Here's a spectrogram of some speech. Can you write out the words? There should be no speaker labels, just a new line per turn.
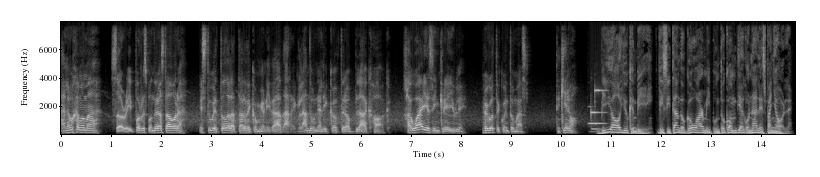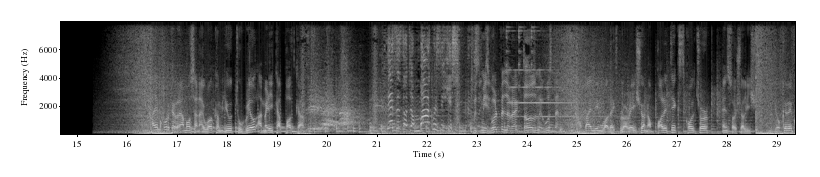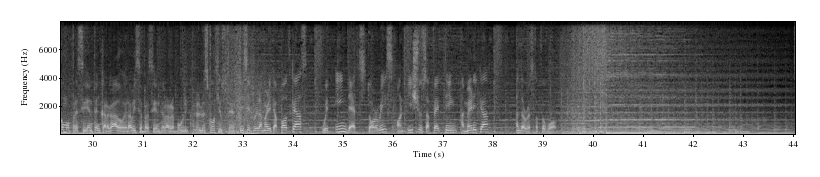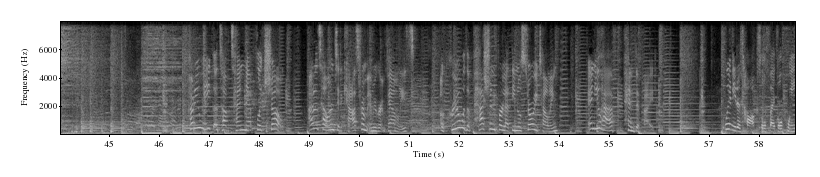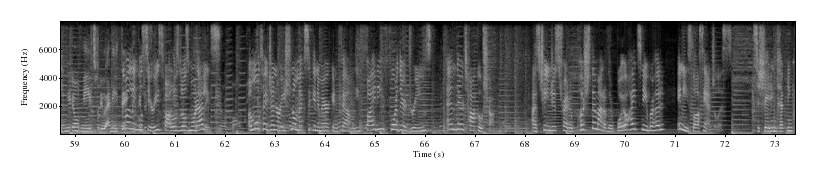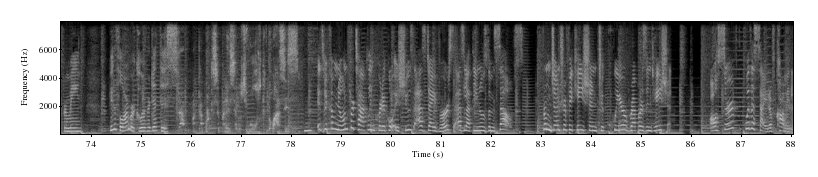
Aloha mamá. Sorry por responder hasta ahora. Estuve toda la tarde con mi unidad arreglando un helicóptero Black Hawk. Hawái es increíble. Luego te cuento más. Te quiero.
Be All You Can Be, visitando goarmy.com diagonal español.
I am Jorge Ramos and I welcome you to Real America Podcast.
This is a democracy issue.
Pues mis golpes, la verdad, todos me gustan.
A bilingual exploration on politics, culture and social issues.
Yo quedé como presidente encargado, era vicepresidente de la República.
Pero lo escoge usted.
This is Real America Podcast with in-depth stories on issues affecting America and the rest of the world.
How do you make a top 10 Netflix show? Add a talented cast from immigrant families, a crew with a passion for Latino storytelling, and you have Gentefied.
We need a talk soul cycle queen.
We don't need to do anything.
The
anything.
bilingual series follows Los Morales, a multi generational Mexican American family fighting for their dreams and their taco shop, as changes try to push them out of their Boyle Heights neighborhood in East Los Angeles.
It's a shading technique for me. Beautiful artwork, whoever did this. Hmm.
It's become known for tackling critical issues as diverse as Latinos themselves, from gentrification to queer representation, all served with a side of comedy.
